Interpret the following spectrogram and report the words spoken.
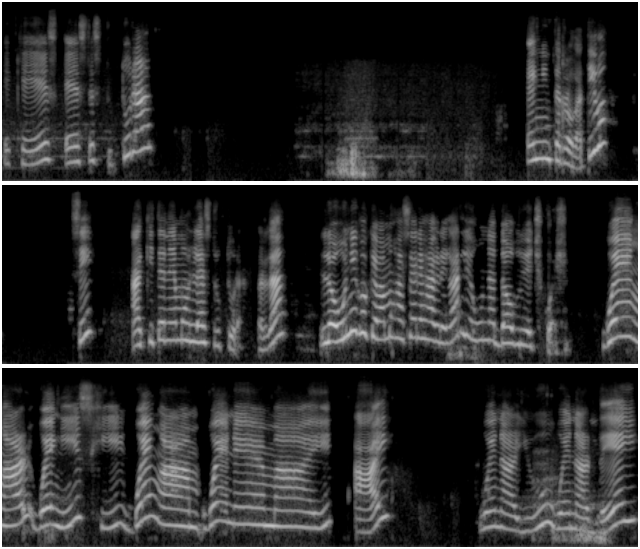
Que es esta estructura. En interrogativo. ¿Sí? Aquí tenemos la estructura, ¿verdad? Lo único que vamos a hacer es agregarle una WH question. When are, when is he, when am, when am I, I, when are you, when are they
